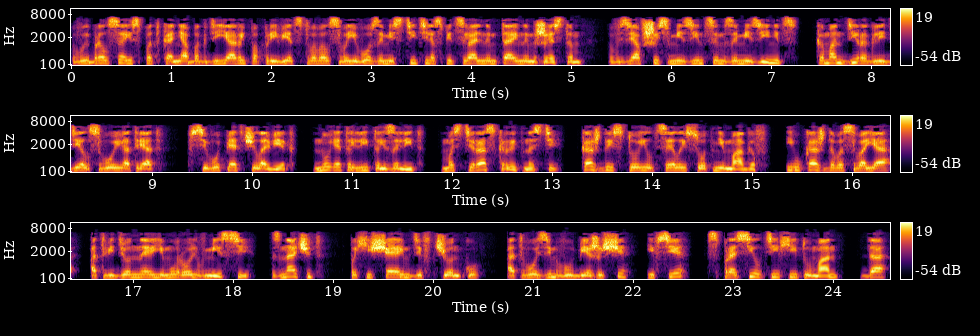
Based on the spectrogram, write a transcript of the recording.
выбрался из-под коня Багдияр и поприветствовал своего заместителя специальным тайным жестом, взявшись мизинцем за мизинец. Командир оглядел свой отряд, всего пять человек, но это элита из элит, мастера скрытности. Каждый стоил целой сотни магов, и у каждого своя, отведенная ему роль в миссии. Значит, похищаем девчонку, отвозим в убежище, и все, спросил Тихий Туман. Да,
